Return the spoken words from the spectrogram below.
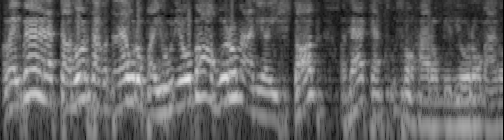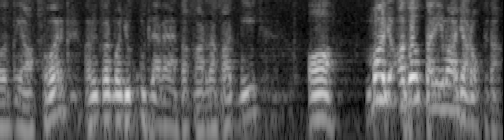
amelyik bevezette az országot az Európai Unióba, ahol Románia is tag, az elkezd 23 millió románozni akkor, amikor mondjuk útlevelet akarnak adni a, magy- az ottani magyaroknak.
